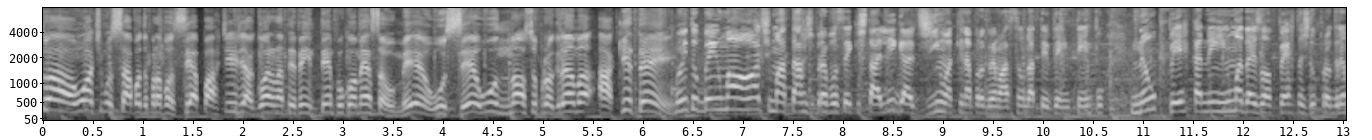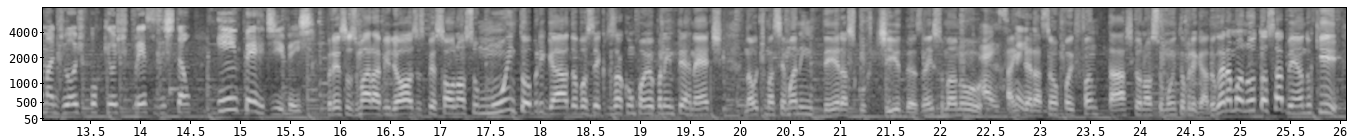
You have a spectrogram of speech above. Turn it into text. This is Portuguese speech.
pessoal, um ótimo sábado para você. A partir de agora na TV em Tempo começa o meu, o seu, o nosso programa Aqui Tem. Muito bem, uma ótima tarde para você que está ligadinho aqui na programação da TV em Tempo. Não perca nenhuma das ofertas do programa de hoje porque os preços estão imperdíveis. Preços maravilhosos, pessoal. Nosso muito obrigado a você que nos acompanhou pela internet na última semana inteira, as curtidas, não é isso, Manu? É isso a mesmo. interação foi fantástica, nosso muito obrigado. Agora, Manu, tô sabendo que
